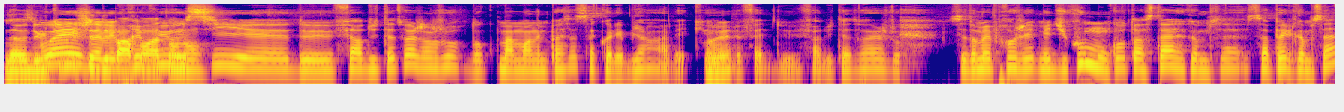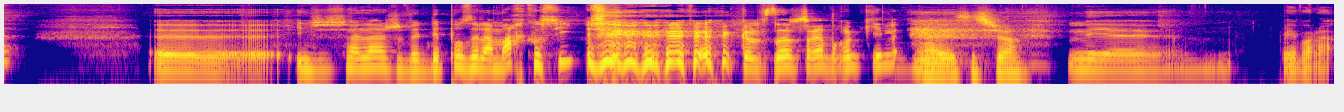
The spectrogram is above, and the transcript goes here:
Non, du coup, ouais, j'avais prévu aussi euh, de faire du tatouage un jour. Donc maman n'aime pas ça, ça collait bien avec euh, Ouais. le fait de faire du tatouage. Donc c'est dans mes projets. Mais du coup, mon compte Insta comme ça s'appelle comme ça. Euh, Inch'Allah, je vais déposer la marque aussi. comme ça, je serai tranquille. Ouais, c'est sûr. Mais, euh, mais voilà.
